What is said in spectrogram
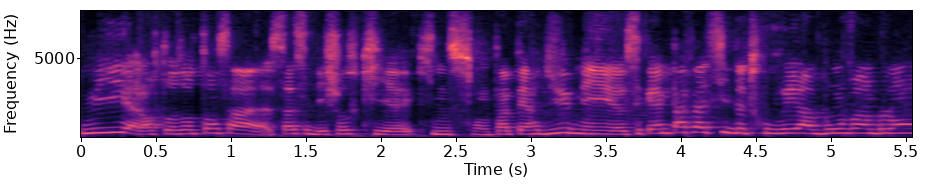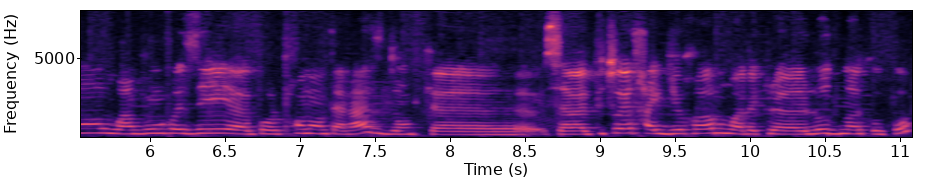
Oui, alors de temps en temps, ça, c'est des choses qui, ne sont pas perdues, mais c'est quand même pas facile de trouver un bon vin blanc ou un bon rosé pour le prendre en terrasse, donc ça va plutôt être avec du rhum ou avec le- l'eau de noix coco.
